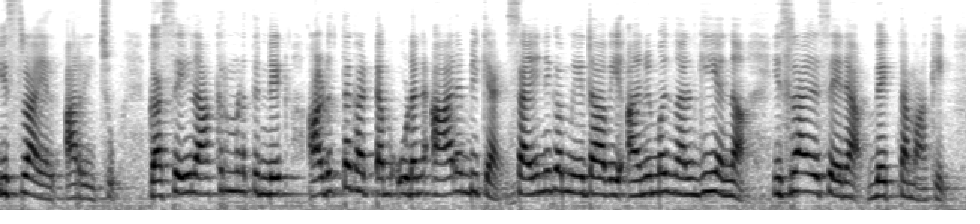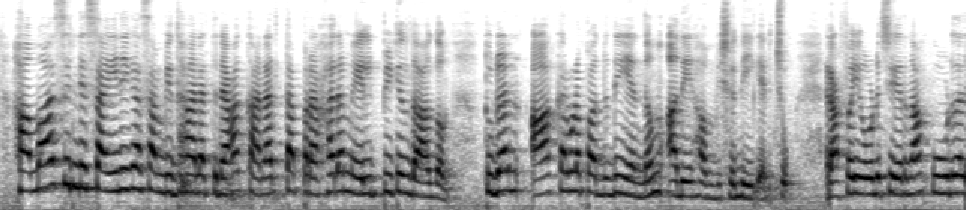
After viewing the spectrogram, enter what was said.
ഇസ്രായേൽ അറിയിച്ചു. ഗസയിൽ ആക്രമണത്തിന്റെ അടുത്ത ഘട്ടം ഉടൻ ആരംഭിക്കാൻ സൈനിക മേധാവി അനുമതി നൽകിയെന്ന് ഇസ്രായേൽ സേന വ്യക്തമാക്കി. ഹമാസിന്റെ സൈനിക സംവിധാനത്തിന് കനത്ത പ്രഹരം ഏൽപ്പിക്കുന്നതാകും തുടർ ആക്രമണ പദ്ധതിയെന്നും അദ്ദേഹം വിശദീകരിച്ചു. റഫയോട് ചേർന്ന കൂടുതൽ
